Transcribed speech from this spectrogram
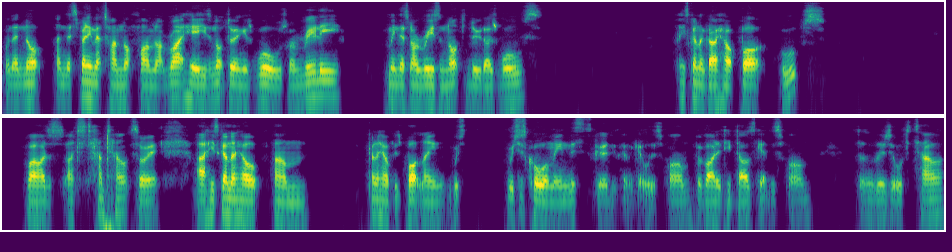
when they're not, and they're spending that time not farming. Like right here, he's not doing his wolves when really, I mean, there's no reason not to do those wolves. He's gonna go help bot. Oops. Well, I just I just tapped out. Sorry. Uh, he's gonna help um, gonna help his bot lane, which which is cool. I mean, this is good. He's gonna get all this farm, provided he does get this farm, doesn't lose it all to tower.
